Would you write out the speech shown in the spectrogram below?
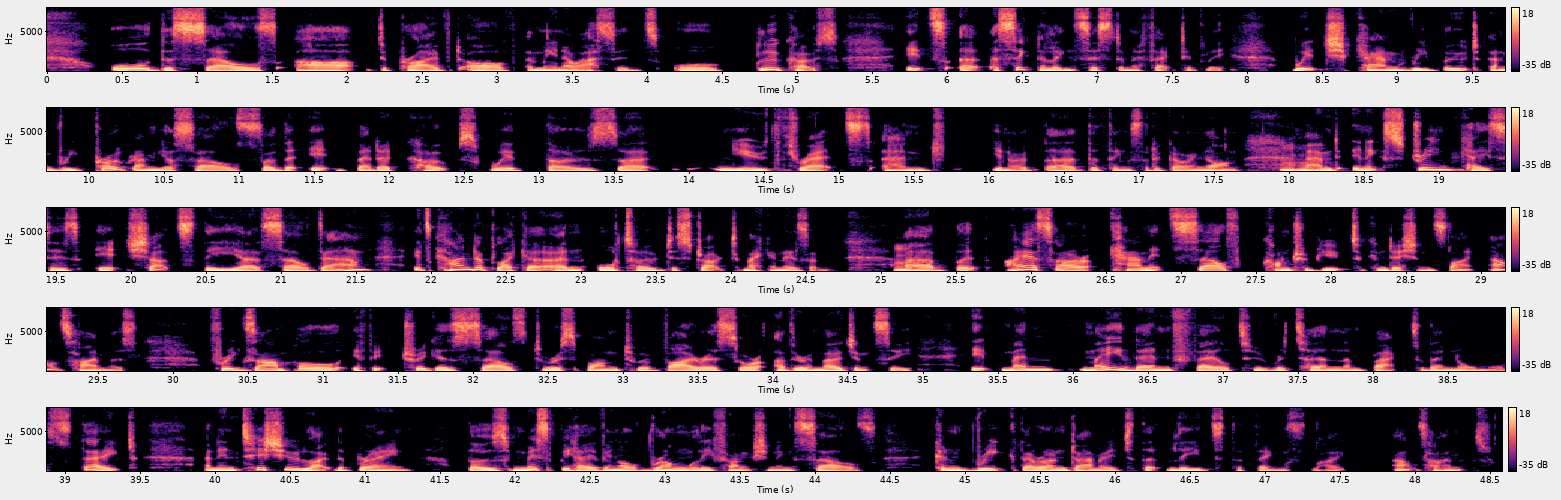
or the cells are deprived of amino acids or glucose. It's a, a, signaling system effectively, which can reboot and reprogram your cells so that it better copes with those uh, new threats and you know uh, the things that are going on. Mm-hmm. and in extreme cases it shuts the uh, cell down. It's kind of like a, an auto destruct mechanism. Mm. uh, but isr can itself contribute to conditions like alzheimer's. For example if it triggers cells to respond to a virus or other emergency it men, may then fail to return them back to their normal state. And in tissue like the brain those misbehaving or wrongly functioning cells can wreak their own damage that leads to things like Alzheimer's.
